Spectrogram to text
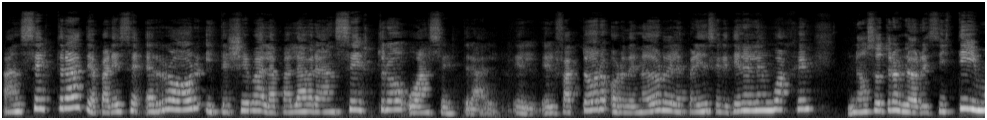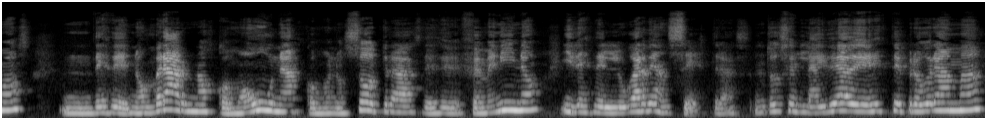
ancestra, te aparece error y te lleva a la palabra ancestro o ancestral. El, factor ordenador de la experiencia que tiene el lenguaje, nosotros lo resistimos mm, desde nombrarnos como unas, como nosotras, desde femenino y desde el lugar de ancestras. Entonces la idea de este programa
